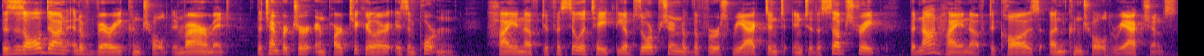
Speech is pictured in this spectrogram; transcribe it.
This is all done in a very controlled environment. The temperature in particular is important, high enough to facilitate the absorption of the first reactant into the substrate, but not high enough to cause uncontrolled reactions.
